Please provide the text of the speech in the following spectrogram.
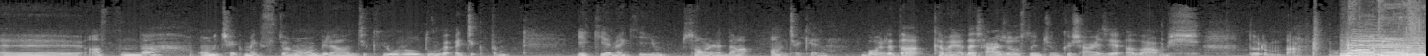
Ee, aslında onu çekmek istiyorum ama birazcık yoruldum ve acıktım. İlk yemek yiyeyim. Sonra da onu çekelim. Bu arada kamerada şarj olsun çünkü şarjı azalmış durumda. Wonder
